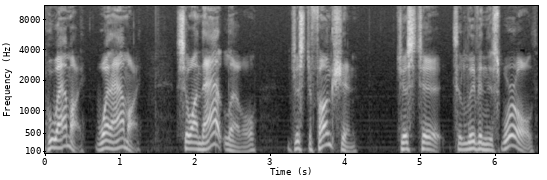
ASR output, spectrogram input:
who am I? What am I? So on that level, just to function, just to, to live in this world,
